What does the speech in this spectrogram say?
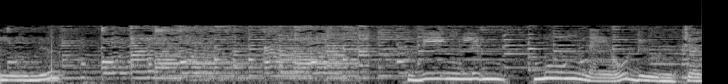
Yêu nước viên linh muôn nẻo đường trần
